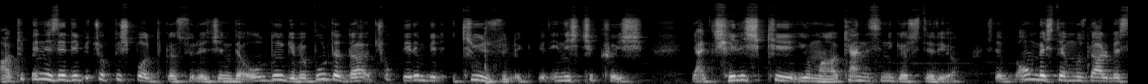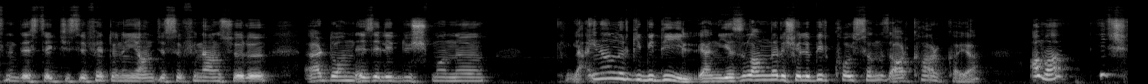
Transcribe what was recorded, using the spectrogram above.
AKP'nin izlediği birçok dış politika sürecinde olduğu gibi burada da çok derin bir ikiyüzlülük, bir iniş çıkış, yani çelişki yumağı kendisini gösteriyor. İşte 15 Temmuz darbesinin destekçisi, FETÖ'nün yancısı, finansörü, Erdoğan'ın ezeli düşmanı. Ya inanılır gibi değil. Yani yazılanları şöyle bir koysanız arka arkaya. Ama hiç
